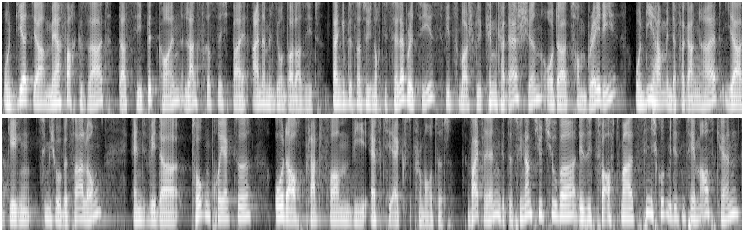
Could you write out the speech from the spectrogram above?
Und die hat ja mehrfach gesagt, dass sie Bitcoin langfristig bei einer Million Dollar sieht. Dann gibt es natürlich noch die Celebrities, wie zum Beispiel Kim Kardashian oder Tom Brady. Und die haben in der Vergangenheit ja gegen ziemlich hohe Bezahlung entweder Tokenprojekte oder auch Plattformen wie FTX promoted. Weiterhin gibt es Finanz-YouTuber, die sich zwar oftmals ziemlich gut mit diesen Themen auskennen,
